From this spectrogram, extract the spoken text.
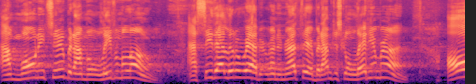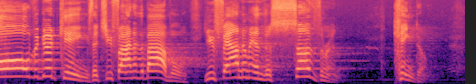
I'm wanting to, but I'm going to leave them alone. I see that little rabbit running right there, but I'm just going to let him run. All the good kings that you find in the Bible, you found them in the southern kingdom.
